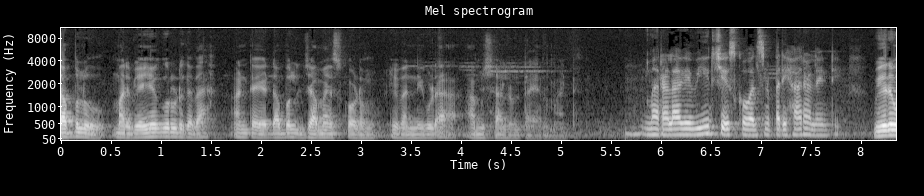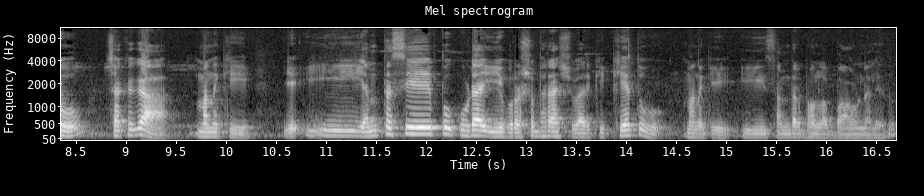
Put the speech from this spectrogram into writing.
డబ్బులు మరి వ్యయగురుడు కదా అంటే డబ్బులు జమ వేసుకోవడం ఇవన్నీ కూడా అంశాలు ఉంటాయన్నమాట. మరి అలాగే వీరు చేసుకోవాల్సిన పరిహారాలు ఏంటి వీరు చక్కగా మనకి ఈ- ఎంతసేపు కూడా ఈ వృషభ రాశి వారికి కేతువు మనకి ఈ సందర్భంలో బాగుండలేదు.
